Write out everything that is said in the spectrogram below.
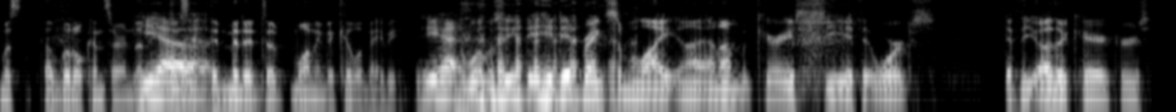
was a little concerned that Yeah. he just admitted to wanting to kill a baby. He had what was he? he did bring some light, and I, and I'm curious to see if it works, if the other characters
